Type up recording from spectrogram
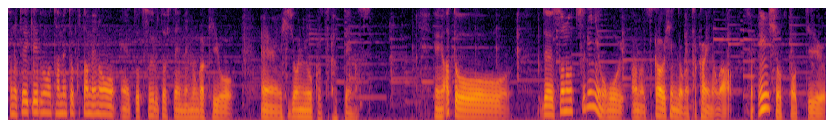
その定型文を貯めておくための、えーと、ツールとしてメモ書きを、えー、非常によく使っています。えー、あと、で、その次に多い、あの、使う頻度が高いのが、そのインショットっていう、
